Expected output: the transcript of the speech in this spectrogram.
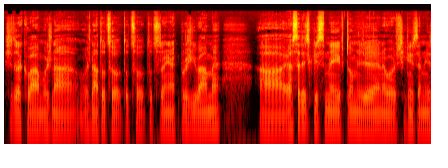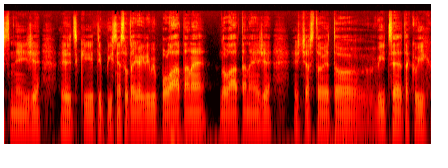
že to taková možná, možná to, co, to, co, to, co tak nějak prožíváme. A já se vždycky směji v tom, že, nebo všichni se mě smějí, že, že vždycky ty písně jsou tak jak kdyby polátané, dolátané, že, že často je to více takových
